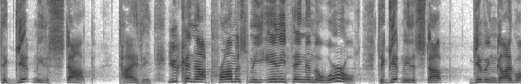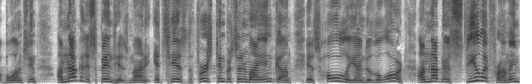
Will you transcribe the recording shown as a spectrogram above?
to get me to stop tithing. You cannot promise me anything in the world to get me to stop giving God what belongs to Him. I'm not going to spend His money. It's His. The first 10% of my income is holy unto the Lord. I'm not going to steal it from Him.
